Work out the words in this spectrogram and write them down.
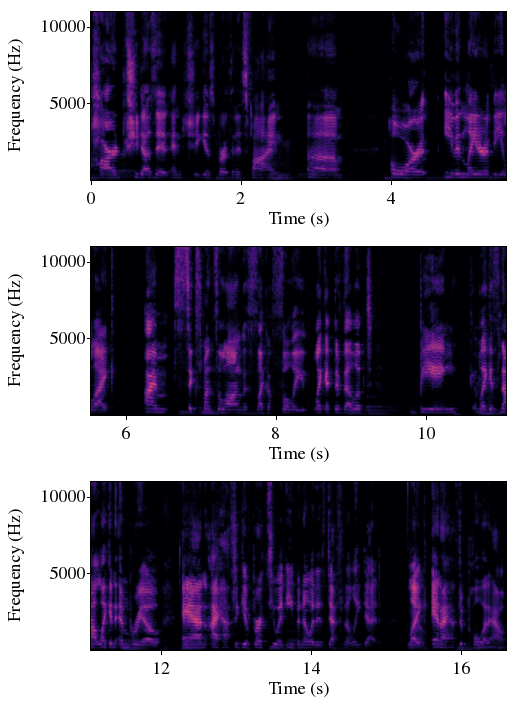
hard. She does it and she gives birth and it's fine. Mhm. Um, or even later the like I'm six months along. This is like a fully like a developed being. Like it's not like an embryo, and I have to give birth to it even though it is definitely dead. Like, and I have to pull it out,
